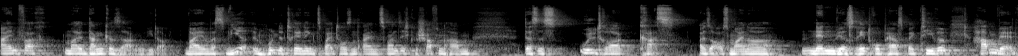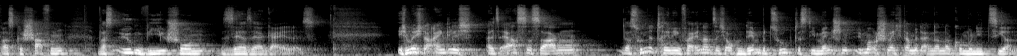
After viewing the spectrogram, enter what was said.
einfach mal Danke sagen wieder, weil was wir im Hundetraining 2023 geschaffen haben, das ist ultra krass. Also aus meiner, nennen wir es Retro-Perspektive, haben wir etwas geschaffen, was irgendwie schon sehr, sehr geil ist. Ich möchte eigentlich als erstes sagen, das Hundetraining verändert sich auch in dem Bezug, dass die Menschen immer schlechter miteinander kommunizieren.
